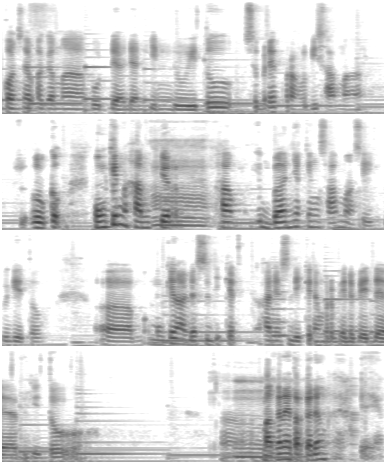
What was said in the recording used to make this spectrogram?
konsep agama Buddha dan Hindu itu sebenarnya kurang lebih sama. Uh, ke- Mungkin hampir Hmm. ham- banyak yang sama sih begitu. Eh, mungkin ada sedikit hanya sedikit yang berbeda-beda begitu. Nah, Hmm. Makanya terkadang Oke.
